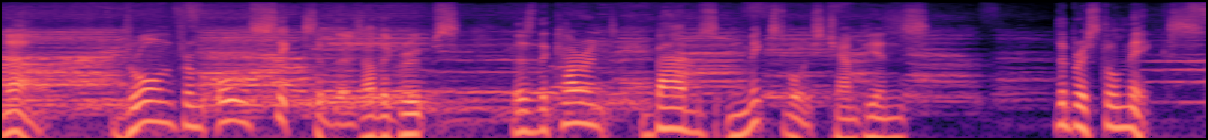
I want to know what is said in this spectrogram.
now, drawn from all six of those other groups, there's the current BABS Mixed Voice Champions, the Bristol Mix.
